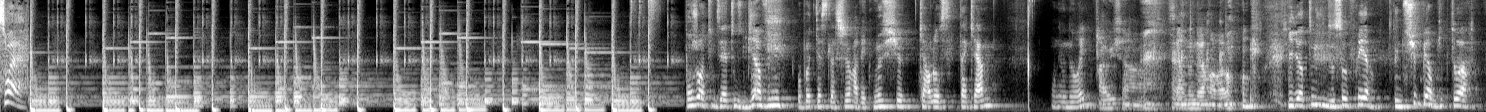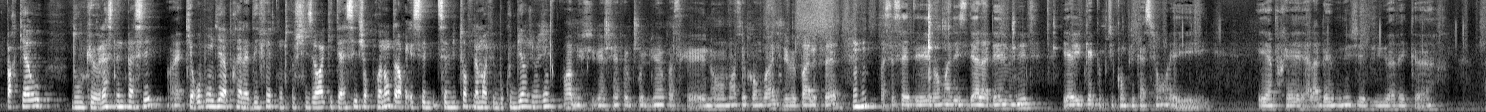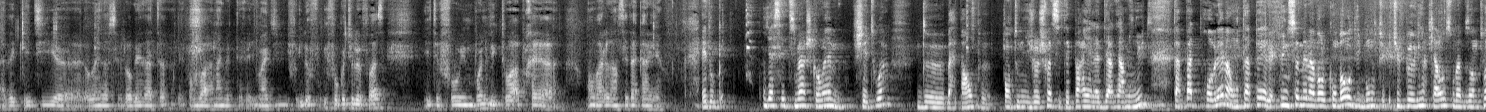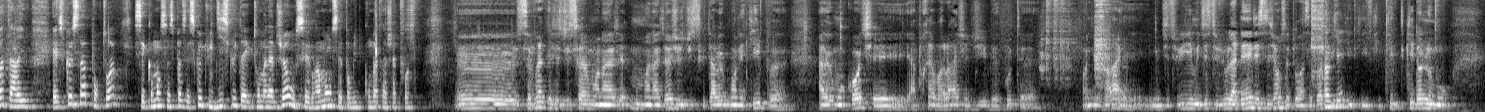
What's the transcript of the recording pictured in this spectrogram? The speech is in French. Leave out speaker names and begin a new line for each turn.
Swear. Bonjour à toutes et à tous, bienvenue au podcast La Sœur avec Monsieur Carlos Takam. On est honoré.
Ah oui, c'est un, c'est un honneur, vraiment.
Il vient tout juste de s'offrir une superbe victoire par KO donc euh, la semaine passée,
Ouais.
qui rebondit après la défaite contre Shizora qui était assez surprenante. Alors et cette, victoire finalement elle fait beaucoup de bien j'imagine.
Ouais, bien sûr, bien sûr, ça fait beaucoup de bien parce que normalement, ce combat, je ne devais pas le faire
Mhm.
parce que ça a été vraiment décidé à la dernière minute. Il y a eu quelques petites complications et, et après, à la dernière minute, j'ai vu avec, euh, avec Eddie, euh, l'organisateur- des combats en Angleterre, il m'a dit il faut, il, faut, il faut que tu le fasses. Il te faut une bonne victoire. Après, on va relancer ta carrière.
Et donc, il y a cette image quand même chez toi de, bah, par exemple, Anthony Joshua, c'était pareil à la dernière minute. T'as pas de problème, on t'appelle une semaine avant le combat, on dit bon, tu, tu peux venir, Carlos, on a besoin de toi, t'arrives. Est-ce que ça, pour toi, c'est comment ça se passe? Est-ce que tu discutes avec ton manager ou c'est vraiment cette envie de combattre à chaque fois?
Euh, c'est vrai que je discute avec mon manager, mon manager, je discute avec mon équipe, euh, avec mon coach, et après, voilà, je dis, bah, écoute, euh, on y va, et ils me disent, oui, ils me disent toujours, la dernière décision, c'est toi, c'est toi qui, qui, qui, qui- qui- qui donne le mot.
